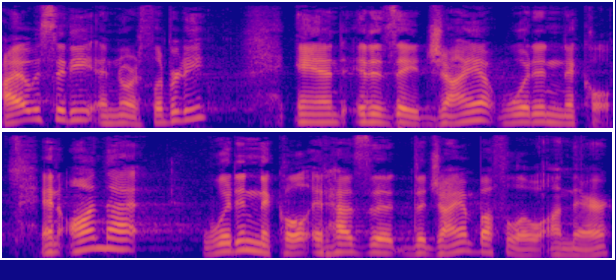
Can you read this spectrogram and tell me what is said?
Iowa City and North Liberty, and it is a giant wooden nickel. And on that wooden nickel. It has the, the giant buffalo on there.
